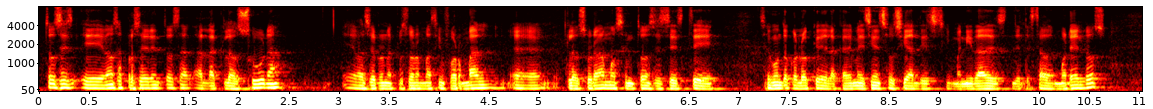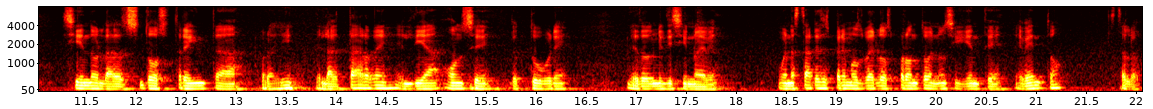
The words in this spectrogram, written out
Entonces, eh, vamos a proceder entonces a la clausura. Eh, va a ser una clausura más informal. Eh, clausuramos entonces este segundo coloquio de la Academia de Ciencias Sociales y Humanidades del Estado de Morelos, siendo las 2.30 por ahí de la tarde, el día 11 de octubre de 2019. Buenas tardes, esperemos verlos pronto en un siguiente evento. Hasta luego.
